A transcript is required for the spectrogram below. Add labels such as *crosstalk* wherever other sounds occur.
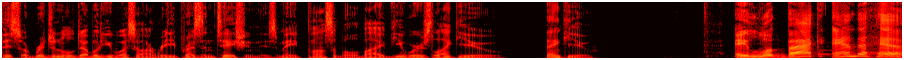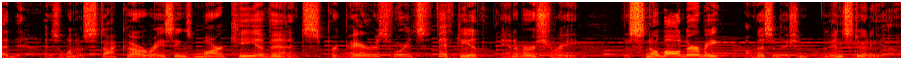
This original WSRE presentation is made possible by viewers like you. Thank you. A look back and ahead as one of Stock Car Racing's marquee events prepares for its 50th anniversary, the Snowball Derby, on this edition of In Studio.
